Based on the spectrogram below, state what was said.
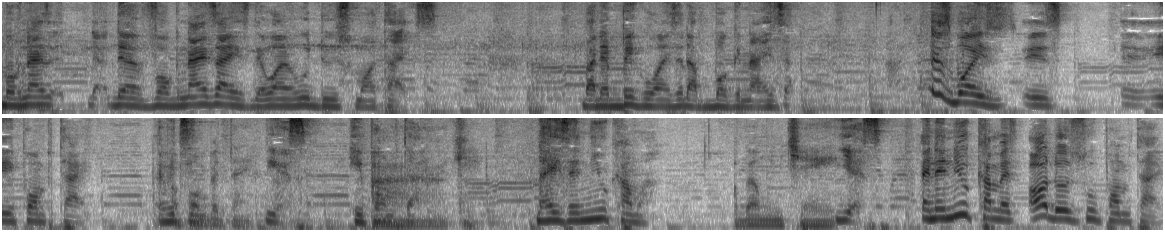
Bogonizer, the, the Vognizer is the one who do small ties. But the big one is the Bognizer. This boy is, is a, a pump tie. Everything. pump tie. Yes, he pump Ah, tie. okay. Now he's a newcomer. Obemunche. Yes, and the newcomers, all those who pump tie,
